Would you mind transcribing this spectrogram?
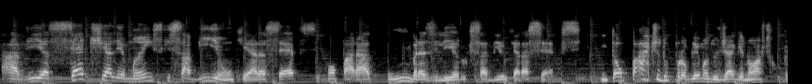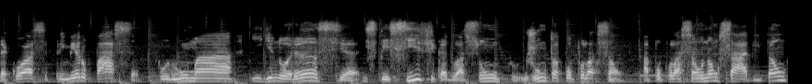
Havia sete alemães que sabiam o que era sepse, comparado com um brasileiro que sabia o que era sepse. Então, parte do problema do diagnóstico precoce primeiro passa por uma ignorância específica do assunto junto à população. A população não sabe. Então,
